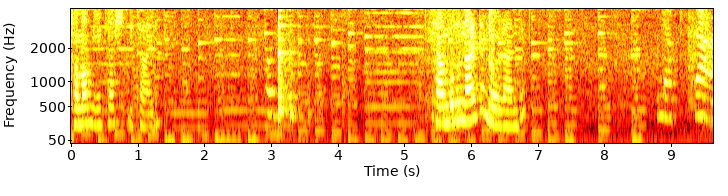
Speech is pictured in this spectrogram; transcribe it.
Tamam yeter bir tane. Sen bunu nereden öğrendin? Yapsam.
